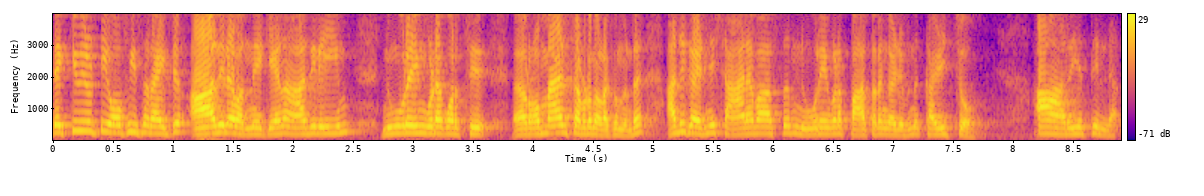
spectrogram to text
സെക്യൂരിറ്റി ഓഫീസറായിട്ട് ആദില വന്നേക്കാണ്. ആദിലയും നൂറയും കൂടെ കുറച്ച് റൊമാൻസ് അവിടെ നടക്കുന്നുണ്ട്. അത് കഴിഞ്ഞ് ഷാനവാസും നൂറയും കൂടെ പാത്രം കഴിയുമ്പോൾ കഴിച്ചോ? ആ അറിയത്തില്ല.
